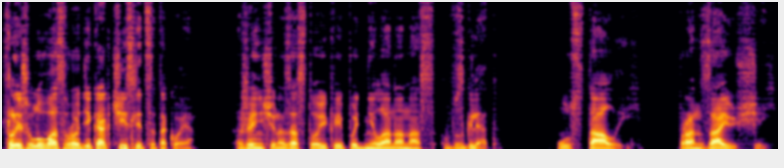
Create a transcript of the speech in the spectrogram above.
Слышал, у вас вроде как числится такое». Женщина за стойкой подняла на нас взгляд. Усталый, пронзающий.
